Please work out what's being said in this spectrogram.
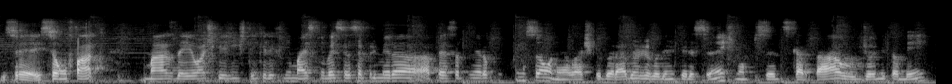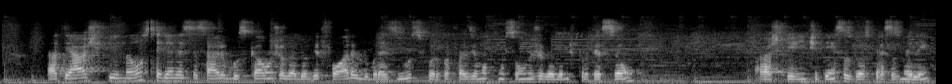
Isso é, isso é um fato. Mas daí eu acho que a gente tem que definir mais quem vai ser essa primeira, essa primeira função, né? Eu acho que o Dourado é um jogador interessante, não precisa descartar, o Johnny também. Até acho que não seria necessário buscar um jogador de fora do Brasil, se for para fazer uma função no jogador de proteção. Acho que a gente tem essas duas peças no elenco,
